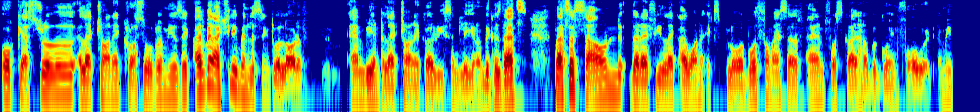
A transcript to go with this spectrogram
orchestral electronic crossover music. I've been actually been listening to a lot of ambient electronica recently you know because that's that's a sound that i feel like i want to explore both for myself and for skyharbor going forward. I mean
